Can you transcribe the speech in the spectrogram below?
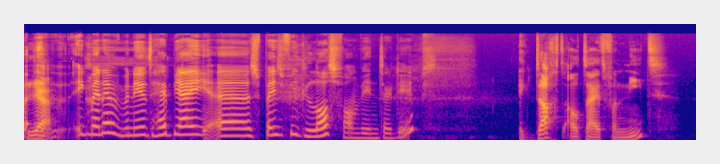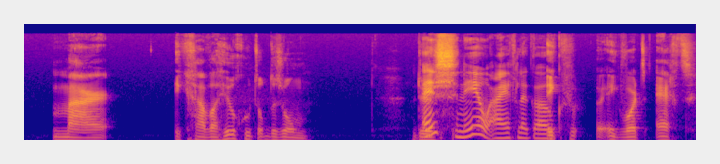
Ja. Ik ben even benieuwd, heb jij eh, specifiek last van winterdips? Ik dacht altijd van niet, maar ik ga wel heel goed op de zon. en Dus sneeuw eigenlijk ook. ik, ik word echt,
